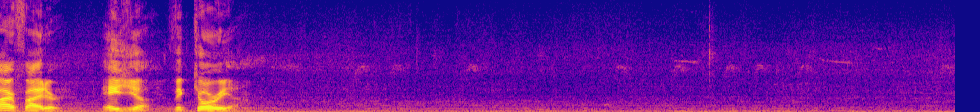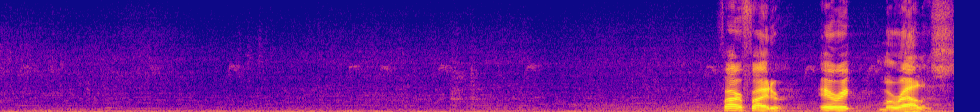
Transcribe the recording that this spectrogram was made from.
Firefighter Asia Victoria. Firefighter Eric Morales.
